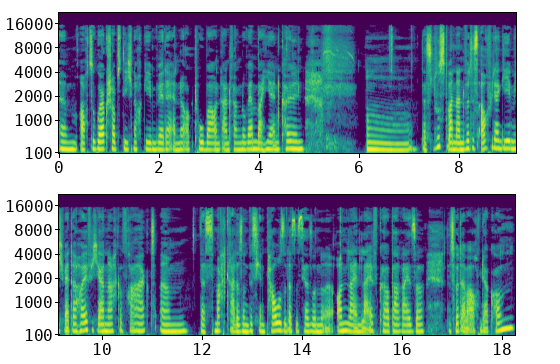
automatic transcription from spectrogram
Ähm, auch zu Workshops, die ich noch geben werde Ende Oktober und Anfang November hier in Köln. Mm, das Lustwandern wird es auch wieder geben. Ich werde da häufig ja nachgefragt. Ähm, das macht gerade so ein bisschen Pause. Das ist ja so eine Online-Live-Körperreise. Das wird aber auch wieder kommen.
